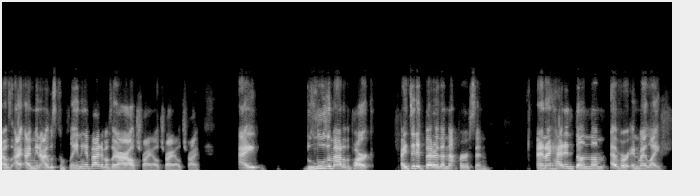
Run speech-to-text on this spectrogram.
I was, I, I mean, I was complaining about it. I was like, all right, I'll try, I'll try, I'll try. I blew them out of the park. I did it better than that person. And I hadn't done them ever in my life.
